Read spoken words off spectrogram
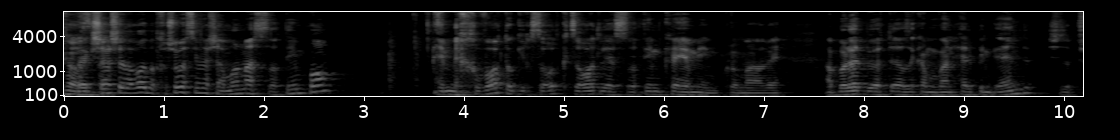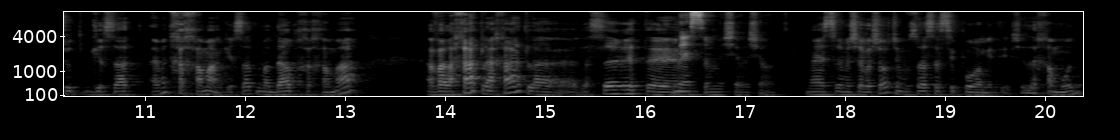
שבהקשר של הרוזבד חשוב לשים לב שהמון מהסרטים פה הם מחוות או גרסאות קצרות לסרטים קיימים. כלומר, אה, הבולט ביותר זה כמובן Helping End, שזה פשוט גרסת, האמת חכמה, גרסת מדב חכמה, אבל אחת לאחת לסרט אה, 127 שעות. 127 שעות שמבוסס על סיפור אמיתי, שזה חמוד.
